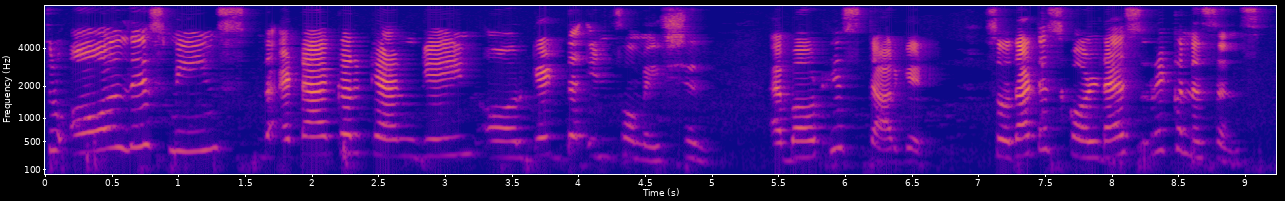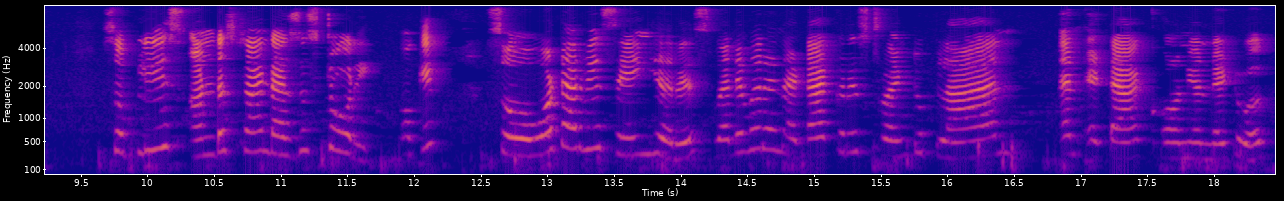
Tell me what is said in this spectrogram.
Through all this means the attacker can gain or get the information about his target. So that is called as reconnaissance. So please understand as a story okay so what are we saying here is whenever an attacker is trying to plan an attack on your network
